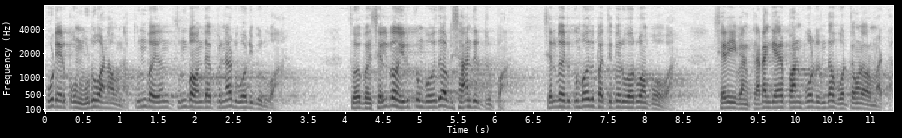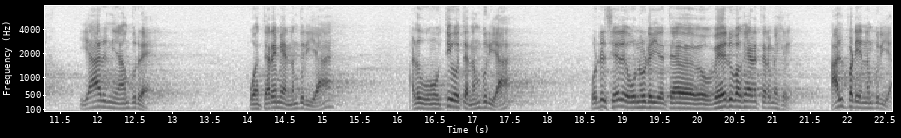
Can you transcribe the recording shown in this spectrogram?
கூட இருப்பவன் விடுவானா உன்னை? துன்பம் வந்து- துன்பம் வந்த பின்னாடி ஓடி போயிடுவான். செல்வம் இருக்கும்போது அப்படி சார்ந்துட்டு இருப்பான். செல்வம் இருக்கும்போது பத்து பேர் வருவான் போவான். சரி இவன் கடன் கேட்பான் போட்டு இருந்தால் ஒருத்தவங்கள வரமாட்டான். யார் நீ நம்புற? உன் திறமையை நம்புறியா? அல்லது உன் உத்தியோகத்தை நம்புறியா? ஒன்று சரி உன்னுடைய வேறு வகையான திறமைகள். ஆள்படையை நம்புறியா?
